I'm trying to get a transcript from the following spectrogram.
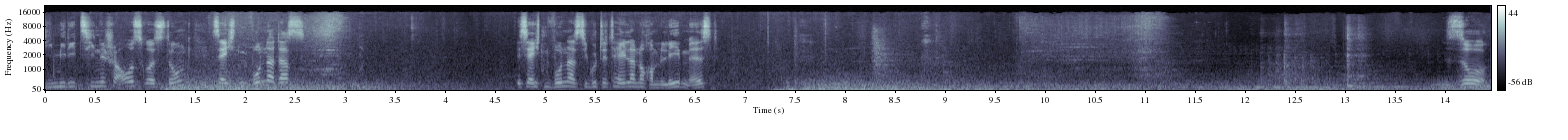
die medizinische Ausrüstung. Ist echt ein Wunder, dass... Ist echt ein Wunder, dass die gute Taylor noch am Leben ist. So.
